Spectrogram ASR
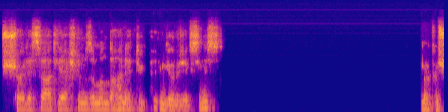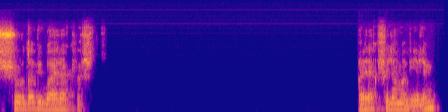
Şöyle saatli açtığımız zaman daha net göreceksiniz. Bakın şurada bir bayrak var. Bayrak flama diyelim.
